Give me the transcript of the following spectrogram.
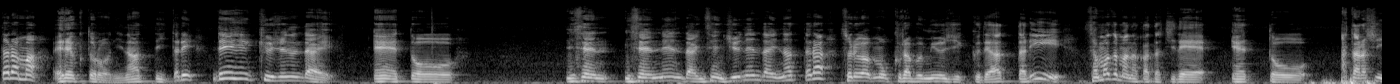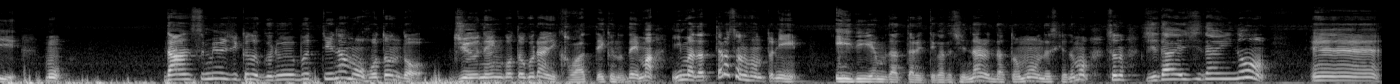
たら、まあ、エレクトロになっていったり、で、90年代、えー、っと、2000, 2000年代、2010年代になったら、それはもうクラブミュージックであったり、様々な形で、えっと、新しい、もう、ダンスミュージックのグルーブっていうのはもうほとんど10年ごとぐらいに変わっていくので、まあ今だったらその本当に EDM だったりっていう形になるんだと思うんですけども、その時代時代の、えー、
